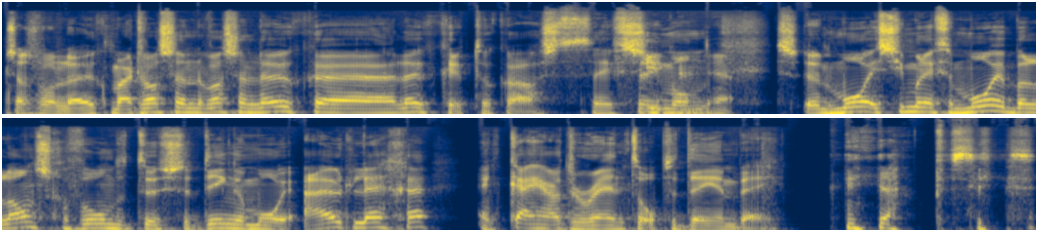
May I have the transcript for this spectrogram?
Dus dat is wel leuk. Maar het was een, was een leuke, uh, leuke CryptoCast. Het heeft Zeker, Simon, ja. een mooi, Simon heeft een mooie balans gevonden tussen dingen mooi uitleggen en keihard renten op de DNB. ja, precies.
